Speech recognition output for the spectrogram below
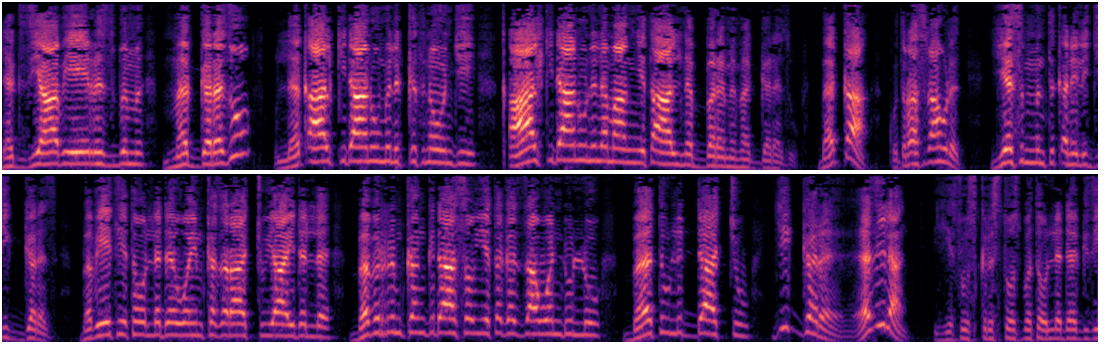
ለእግዚአብሔር ሕዝብም መገረዙ ለቃል ኪዳኑ ምልክት ነው እንጂ ቃል ኪዳኑን ለማግኘት አልነበረም መገረዙ። በቃ ቁጥር አሥራ ሁለት የስምንት ቀን ልጅ ይገረዝ። በቤት የተወለደ ወይም ከዘራችሁ ያይደለ በብርም ከእንግዳ ሰው የተገዛ ወንድ ሁሉ በትውልዳችሁ ይገረዝ ይላል ኢየሱስ ክርስቶስ በተወለደ ጊዜ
